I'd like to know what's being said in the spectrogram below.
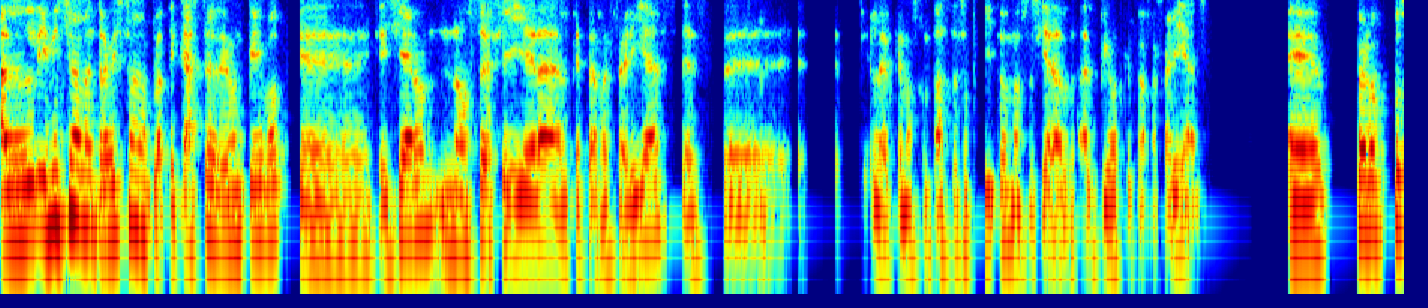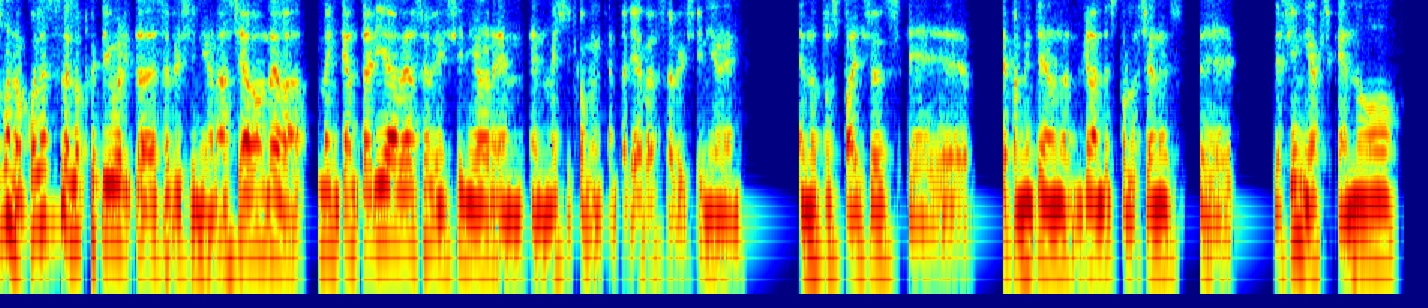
Al inicio de la entrevista me platicaste de un pivot que, que hicieron, no sé si era el que te referías, este, el que nos contaste hace poquito, no sé si era al pivot que te referías. Eh, pero, pues bueno, ¿cuál es el objetivo ahorita de Service Senior? ¿Hacia dónde va? Me encantaría ver Service Senior en, en México, me encantaría ver Service Senior en, en otros países eh, que también tienen grandes poblaciones de, de seniors que no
